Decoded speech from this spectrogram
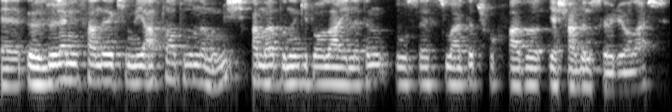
Ee, öldürülen insanların kimliği asla bulunamamış ama bunun gibi olayların uluslararası sularda çok fazla yaşandığını söylüyorlar.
